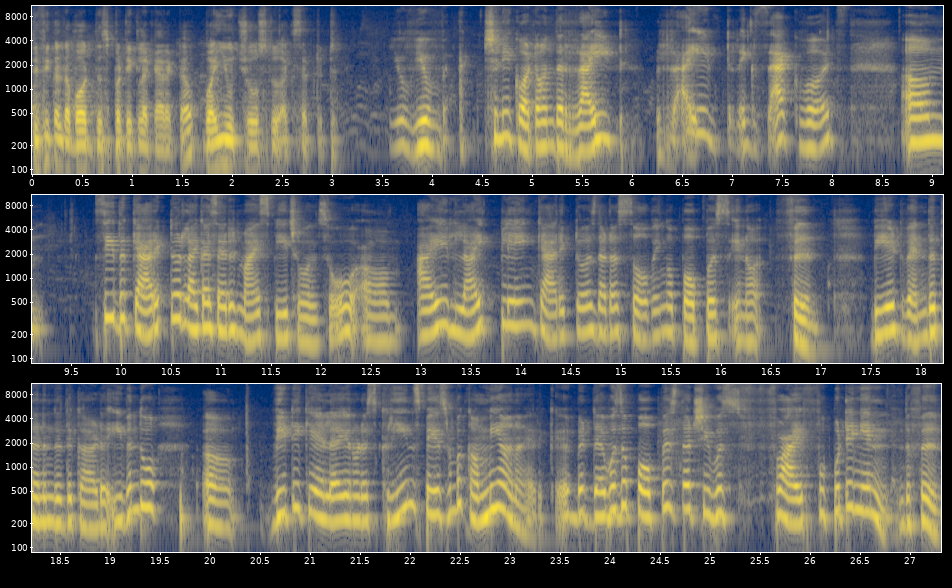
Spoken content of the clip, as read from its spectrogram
difficult about this particular character, why you chose to accept it. You've, you've actually got on the right, right, exact words. Um, see, the character, like I said in my speech also, um, I like playing characters that are serving a purpose in a film. Be it Vendithanandadikada, even though... Uh, VTKல என்னோட screen space ரொம்ப கம்மியான இருக்கு but there was a purpose that she was fi- for putting in the film.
